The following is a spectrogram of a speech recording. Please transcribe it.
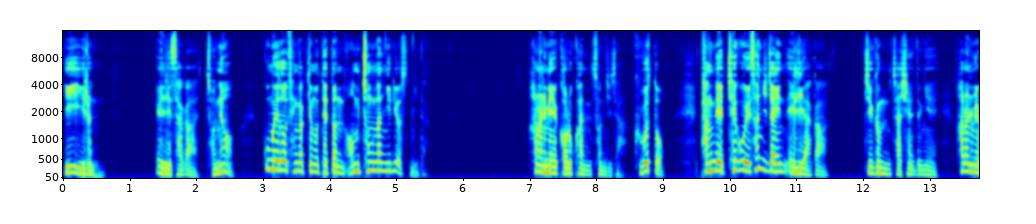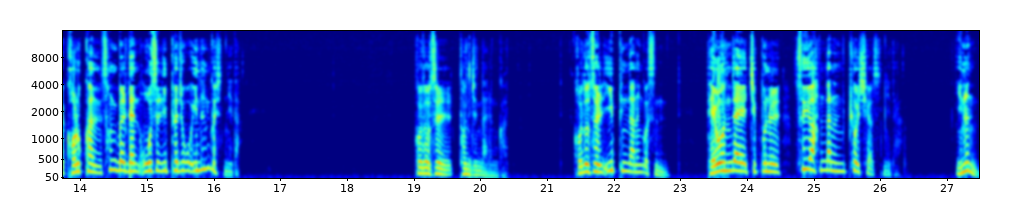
이 일은 엘리사가 전혀 꿈에도 생각지 못했던 엄청난 일이었습니다. 하나님의 거룩한 선지자, 그것도 당대 최고의 선지자인 엘리야가 지금 자신의 등에 하나님의 거룩한 성별된 옷을 입혀주고 있는 것입니다. 겉옷을 던진다는 것, 겉옷을 입힌다는 것은 대원자의 직분을 수여한다는 표시였습니다. 이는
